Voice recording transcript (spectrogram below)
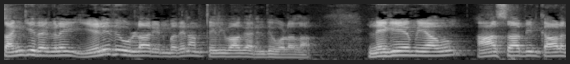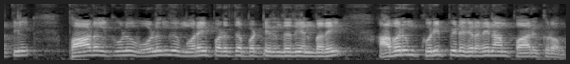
சங்கீதங்களை எழுதியுள்ளார் என்பதை நாம் தெளிவாக அறிந்து கொள்ளலாம். நெகேமியாவும் ஆசாபின் காலத்தில் பாடல் குழு ஒழுங்கு முறைப்படுத்தப்பட்டிருந்தது என்பதை அவரும் குறிப்பிடுகிறதை நாம் பார்க்கிறோம்.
